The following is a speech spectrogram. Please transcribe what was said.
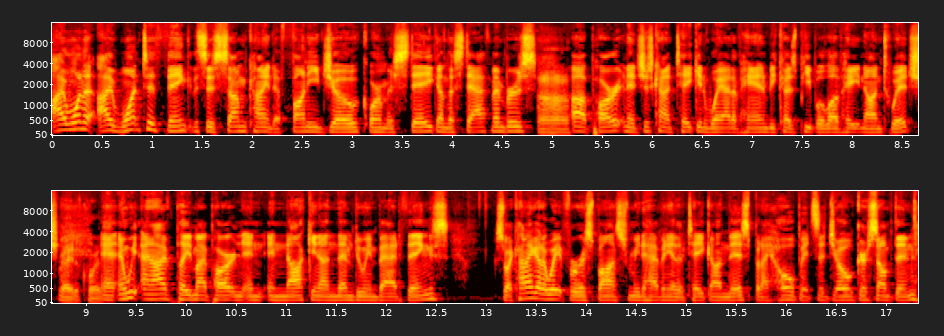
I want to, I want to think this is some kind of funny joke or mistake on the staff members' Uh-huh. uh, part, and it's just kind of taken way out of hand because people love hating on Twitch. Right, of course. And, and we and I've played my part in, in, in knocking on them doing bad things. So I kind of got to wait for a response for me to have any other take on this, but I hope it's a joke or something.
